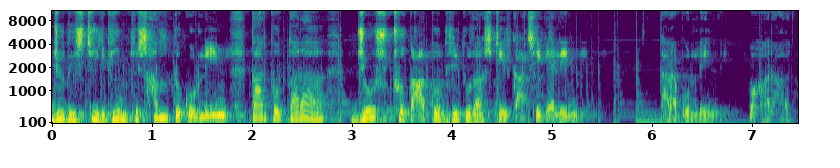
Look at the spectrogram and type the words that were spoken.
যুধিষ্ঠির ভীমকে শান্ত করলেন, তারপর তারা জ্যৈষ্ঠ তাত ধৃতরাষ্ট্রের কাছে গেলেন। তারা বললেন, মহারাজ,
